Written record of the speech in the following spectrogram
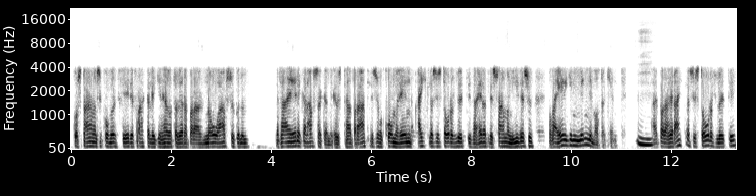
sko staðan sem kom upp fyrir frakkaleikin hefur þetta að vera bara nóg afsökunum en það er einhver afsakanir það er bara allir sem koma inn ætla sér stóra hluti, það er allir saman í þessu og það er ekki minnumáttarkend mm. það er bara að þeir ætla sér stóra hluti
